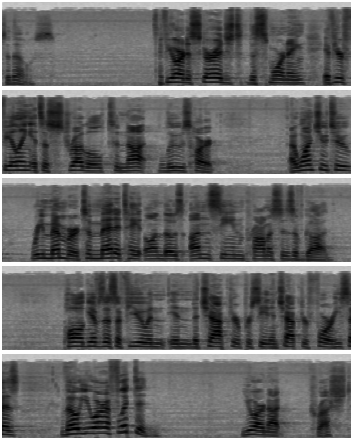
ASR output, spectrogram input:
to those. If you are discouraged this morning, if you're feeling it's a struggle to not lose heart, I want you to remember to meditate on those unseen promises of God. Paul gives us a few in, in the chapter preceding, in chapter 4. He says, Though you are afflicted, you are not crushed.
